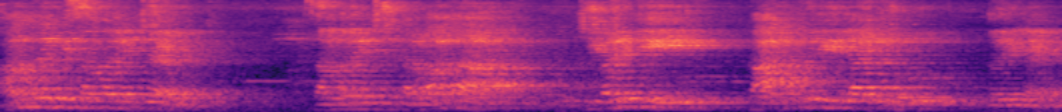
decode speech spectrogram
అందరికి సంహరించాడు సంహరించిన తర్వాత చివరికి కాకులు ఇలా దొరికాడు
